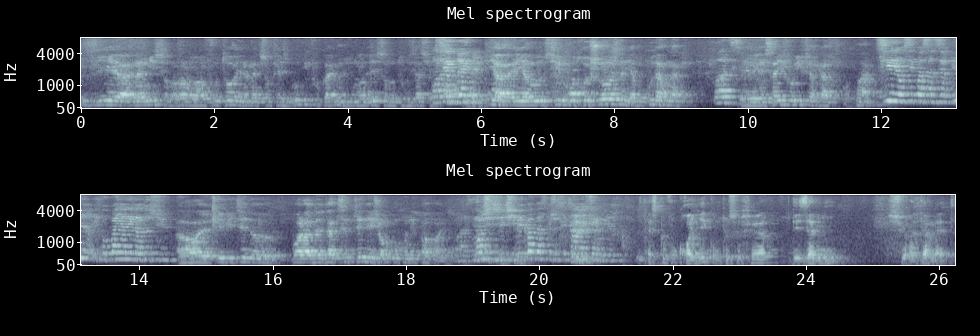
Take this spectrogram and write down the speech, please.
publier un ami sur un, en photo et le mettre sur Facebook, il faut quand même lui demander son autorisation. C'est vrai. Il y, a, il y a aussi autre chose, il y a beaucoup d'arnaques. Et ça, il faut y faire gaffe. quoi. Si on ne sait pas s'en servir, il ne faut pas y aller là-dessus. Alors, euh, éviter de, voilà, de- d'accepter des gens qu'on ne connaît pas, par exemple. Moi, je n'y vais pas parce que je ne sais pas m'en servir. Est-ce que vous croyez qu'on peut se faire des amis sur Internet?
